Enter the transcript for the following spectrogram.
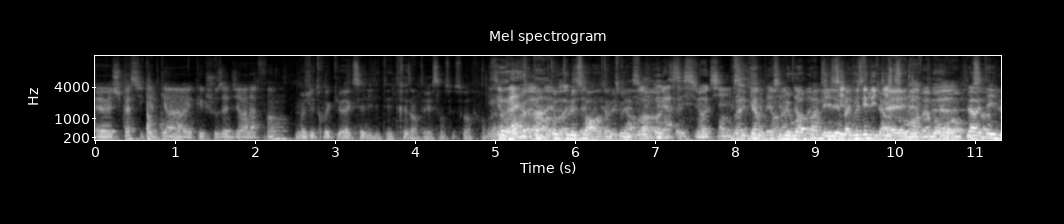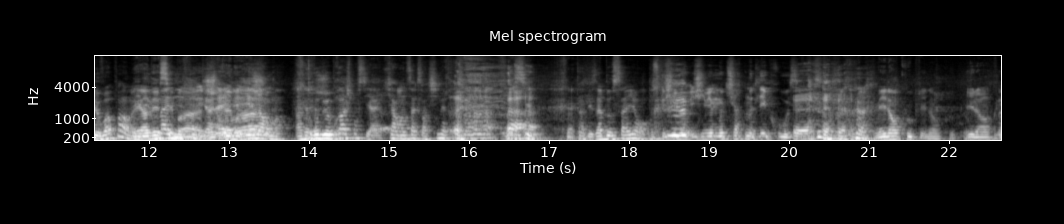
Euh, je sais pas si quelqu'un a quelque chose à dire à la fin. Moi j'ai trouvé que Axel il était très intéressant ce soir. C'est vrai Comme, comme- comme Ouais, tous les soirs. hein, comme tous tous les les soirs. soirs. Merci, c'est gentil. Il le garder en il le voit pas, mais il est magnifique. hein. questions. il est vraiment bon. hein. il le voit pas. hein, il Regardez ses bras, hein. Il est énorme. hein. Un tour de bras, je pense qu'il y a 45 cm. Facile. Putain, des abdos saillants. Parce que mis mon t-shirt Motley Crue aussi. Mais il est en couple, il est en couple. Il est en couple,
